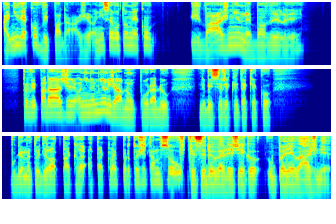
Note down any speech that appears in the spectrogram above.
ani jako vypadá, že oni se o tom jako vážně nebavili, to vypadá, že oni neměli žádnou poradu, kdyby si řekli tak jako budeme to dělat takhle a takhle, protože tam jsou Ty si dovedeš jako úplně vážně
